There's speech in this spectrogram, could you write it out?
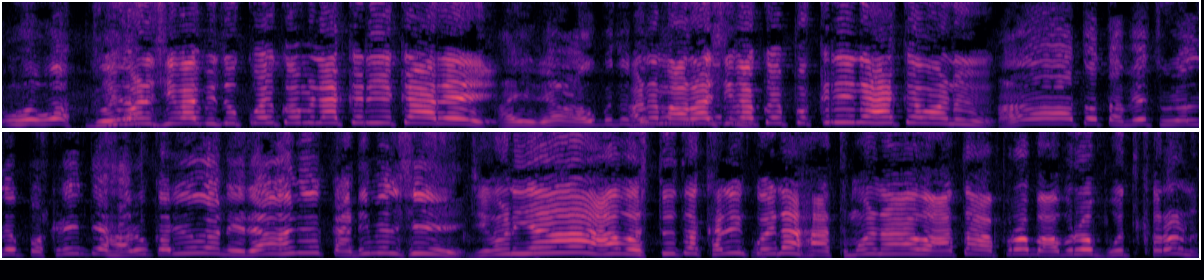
જીવન સિવાય બીજું કોઈ કામ ના કરીએ કારે આવું બધું અને મારા સિવાય કોઈ પકડી ના હકવાનું. હા તો તમે ચુડેલને પકડીને તે હારું કર્યું અને રહ્યા ને કાઢી મેલશી. જીવણિયા આ વસ્તુ તો ખરી કોઈના હાથમાં ના આવે. આ તો આપણો બાબરો ભૂત ખરો ને.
